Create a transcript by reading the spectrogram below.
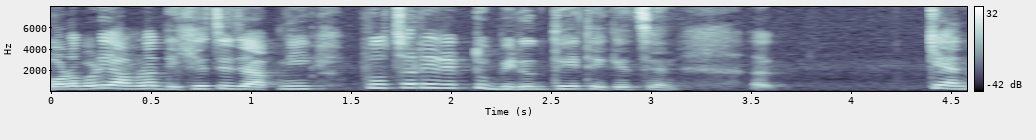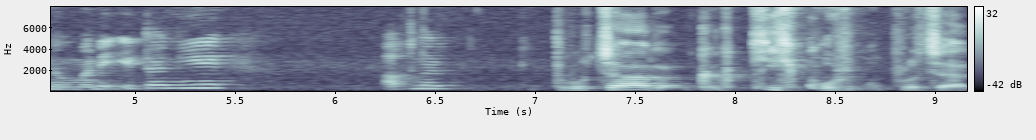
বরাবরই আমরা দেখেছি যে আপনি প্রচারের একটু বিরুদ্ধেই থেকেছেন। কেন? মানে এটা নিয়ে আপনার প্রচার কি করব? প্রচার?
